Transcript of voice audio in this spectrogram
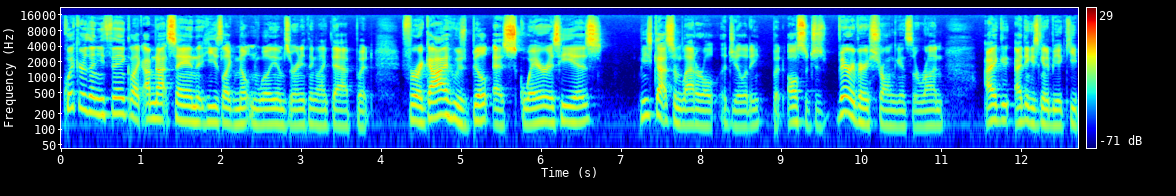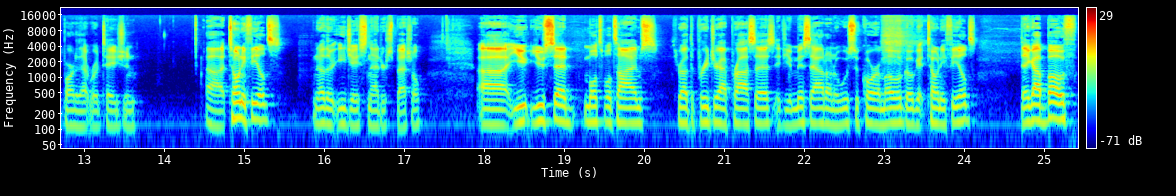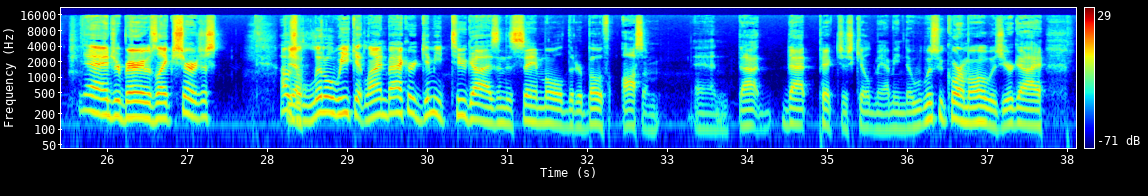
quicker than you think. Like I'm not saying that he's like Milton Williams or anything like that, but for a guy who's built as square as he is, He's got some lateral agility, but also just very, very strong against the run. I, I think he's going to be a key part of that rotation. Uh, Tony Fields, another EJ Snyder special. Uh, you you said multiple times throughout the pre-draft process, if you miss out on Owusu-Koramoah, go get Tony Fields. They got both. Yeah, Andrew Berry was like, sure, just I was yeah. a little weak at linebacker. Give me two guys in the same mold that are both awesome and that that pick just killed me. I mean, the Owusu-Koramoah was your guy.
